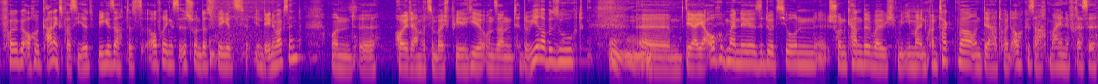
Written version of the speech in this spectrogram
Folge auch gar nichts passiert. Wie gesagt, das Aufregendste ist schon, dass wir jetzt in Dänemark sind. Und äh, heute haben wir zum Beispiel hier unseren Tätowierer besucht, ähm, der ja auch meine Situation äh, schon kannte, weil ich mit ihm mal in Kontakt war. Und der hat heute auch gesagt, meine Fresse,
